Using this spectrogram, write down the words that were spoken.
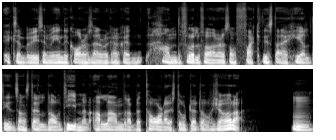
exempelvis inom Indycaren så är det kanske en handfull förare som faktiskt är heltidsanställda av teamen. Alla andra betalar i stort sett att få köra. Mm.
